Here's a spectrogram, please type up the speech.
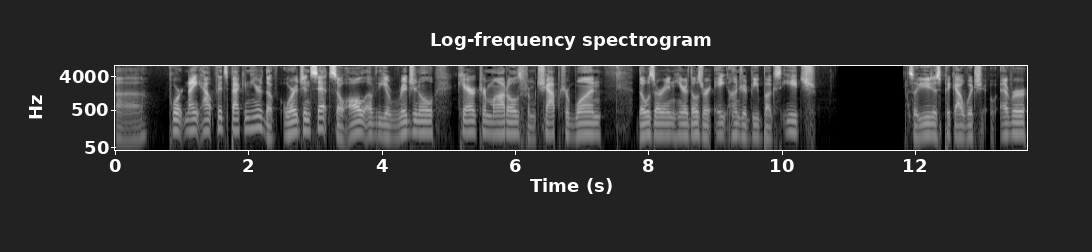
uh Fortnite outfits back in here, the origin set. So all of the original character models from chapter 1, those are in here. Those are 800 V-bucks each. So you just pick out whichever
